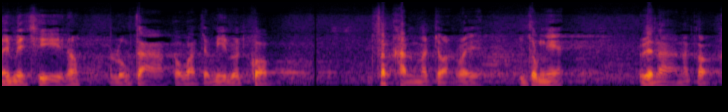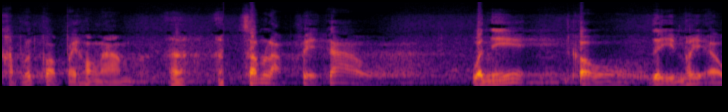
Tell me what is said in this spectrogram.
ให้แม่ชีเนาะหลวงตาก็ว่าจะมีรถกอล์ฟสักคันมาจอดไว้อยู่ตรงนี้ เวลานั้นก็ขับรถกอล์ฟไปห้องน้ำสำหรับเฟสเก้าวันนี้ก็ได้ยินพ่อแอล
